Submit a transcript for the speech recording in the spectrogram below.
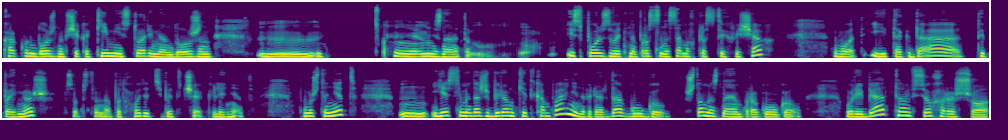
как он должен вообще, какими историями он должен м, Э, не знаю, там, использовать на просто на самых простых вещах, вот, и тогда ты поймешь, собственно, подходит тебе этот человек или нет. Потому что нет, если мы даже берем какие-то компании, например, да, Google, что мы знаем про Google? У ребят там все хорошо.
